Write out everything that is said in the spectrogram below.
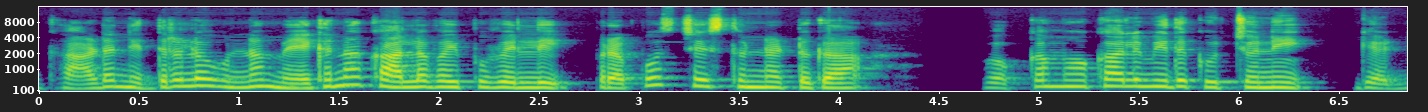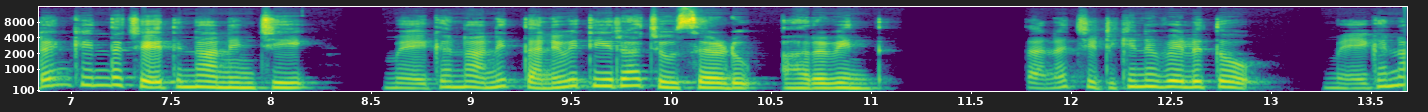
గాఢ నిద్రలో ఉన్న మేఘనా కాళ్ళ వైపు వెళ్ళి ప్రపోజ్ చేస్తున్నట్టుగా ఒక్క మోకాలి మీద కూర్చొని గెడ్డం కింద చేతి నానించి మేఘనాని తనివి తీరా చూశాడు అరవింద్. తన చిటికిన వేలుతో మేఘన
